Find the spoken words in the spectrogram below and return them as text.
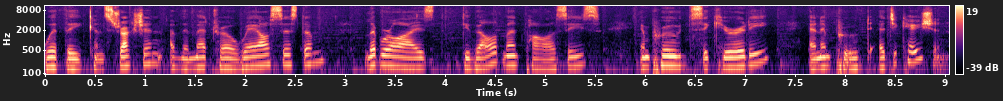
with the construction of the metro rail system, liberalized development policies, improved security, and improved education.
